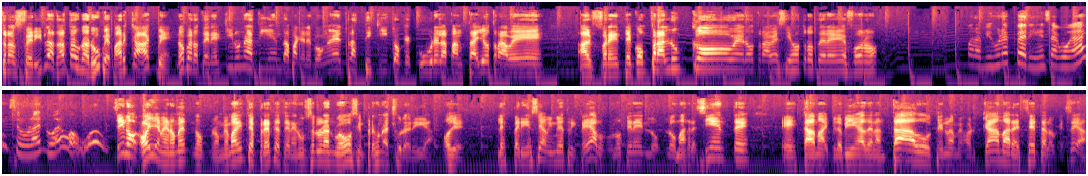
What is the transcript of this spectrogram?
Transferir la data a una nube, marca Acme. No, pero tener que ir a una tienda para que le pongan el plastiquito que cubre la pantalla otra vez al frente, comprarle un cover otra vez si es otro teléfono. Para mí es una experiencia. Como, ay, celular nuevo. wow. Sí, no, oye, no me, no, no me malinterprete, tener un celular nuevo siempre es una chulería. Oye, la experiencia a mí me tripea porque uno tiene lo, lo más reciente, está más, bien adelantado, tiene una mejor cámara, etcétera, lo que sea.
